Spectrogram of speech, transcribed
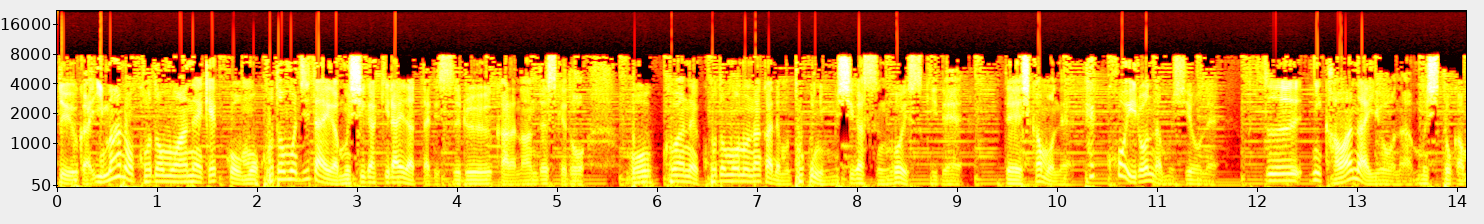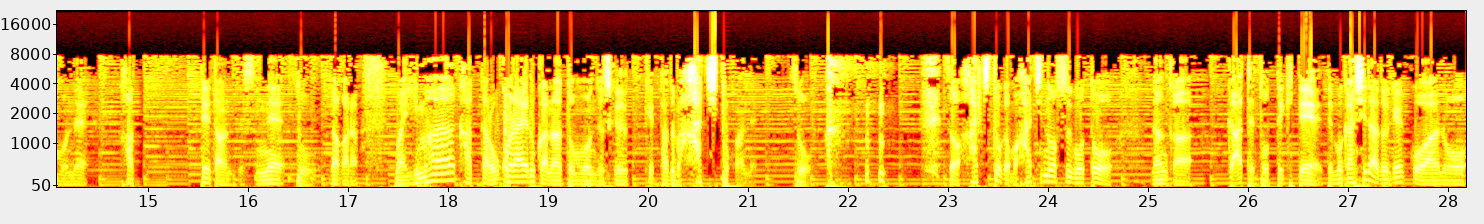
というか、今の子供はね、結構もう子供自体が虫が嫌いだったりするからなんですけど、僕はね、子供の中でも特に虫がすんごい好きで、で、しかもね、結構いろんな虫をね、普通に飼わないような虫とかもね、飼ってたんですね。そう。だから、まあ今飼ったら怒られるかなと思うんですけど、例えば蜂とかね、そう。そう、蜂とかも蜂の巣ごと、なんか、ガーって取ってきて、で、昔だと結構あの、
